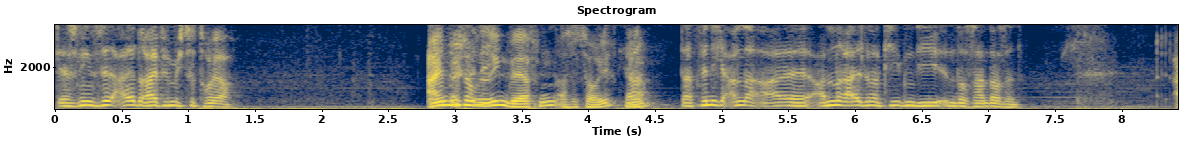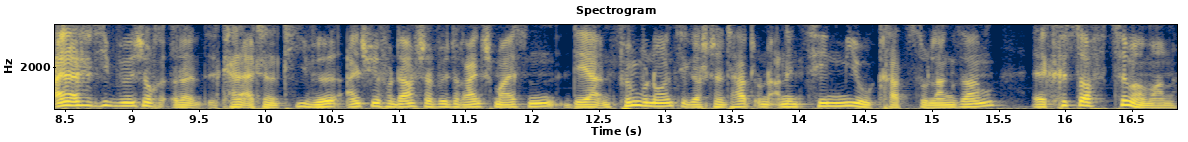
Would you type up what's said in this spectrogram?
deswegen sind alle drei für mich zu teuer. Einen will ich noch in find den Ring werfen. Also sorry. Ja, da finde ich andere, äh, andere Alternativen, die interessanter sind. Eine Alternative würde ich noch, oder keine Alternative, ein Spiel von Darmstadt würde ich noch reinschmeißen, der einen 95er Schnitt hat und an den 10 Mio kratzt so langsam. Äh, Christoph Zimmermann.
